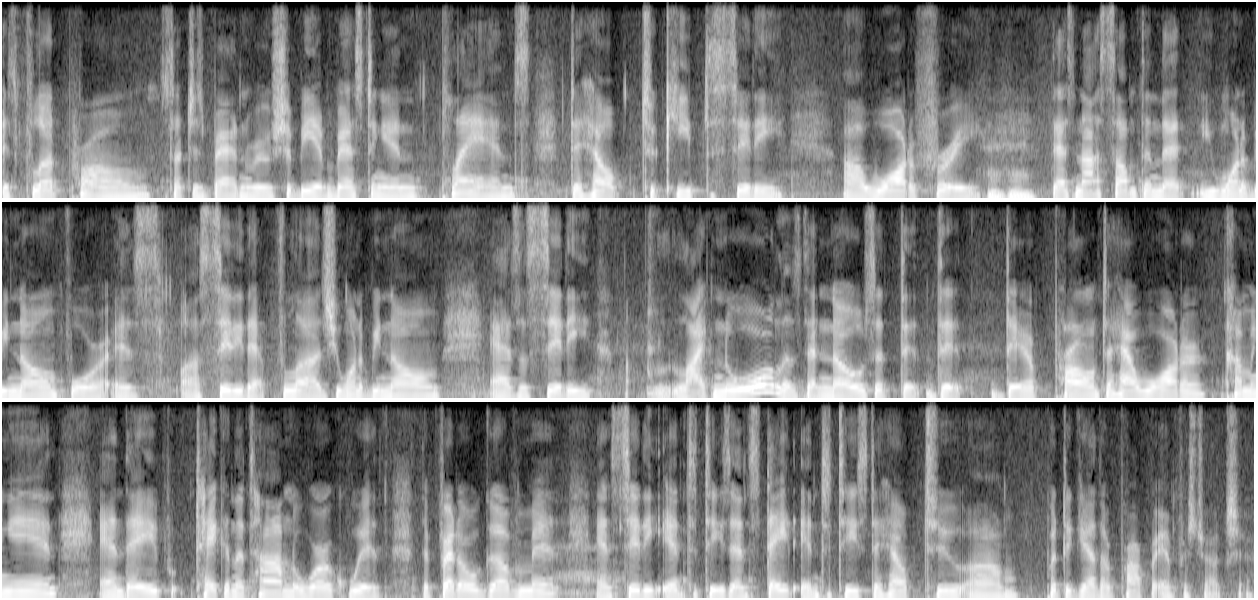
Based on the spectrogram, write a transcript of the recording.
is flood prone, such as Baton Rouge, should be investing in plans to help to keep the city uh, water free. That's not something that you want to be known for as a city that floods. You want to be known as a city like New Orleans that knows that, that, that they're prone to have water coming in and they've taken the time to work with the federal government and city entities and state entities to help to um, put together proper infrastructure.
